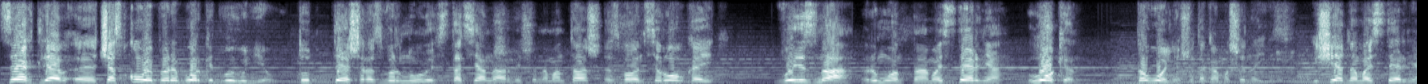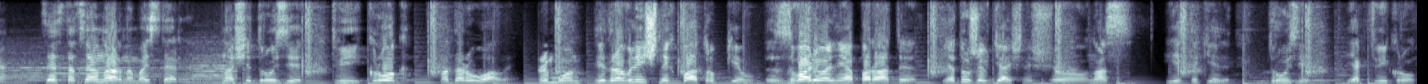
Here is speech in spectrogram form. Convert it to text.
Цех для е, часткової переборки двигунів. Тут теж розвернули стаціонарний шиномонтаж з балансировкою. Виїзна ремонтна майстерня Локен. Довольні, що така машина є. І ще одна майстерня. Це стаціонарна майстерня. Наші друзі твій крок подарували. Ремонт гідравлічних патрубків, зварювальні апарати. Я дуже вдячний, що у нас є такі друзі, як твій крок,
